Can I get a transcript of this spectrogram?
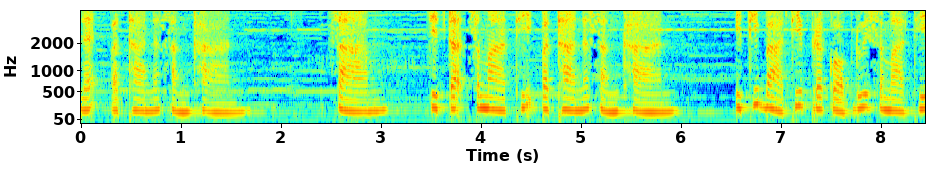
และปทานสังขาร 3. จิตตสมาธิปทานสังขารอิทธิบาทที่ประกอบด้วยสมาธิ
